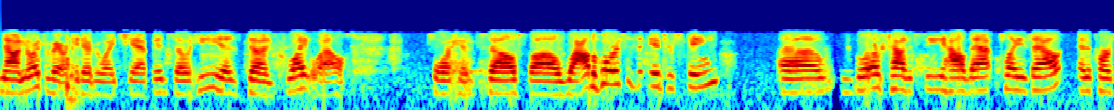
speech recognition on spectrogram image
now North American heavyweight champion, so he has done quite well for himself. Uh, Wild Horse is interesting. Uh, love how to see how that plays out, and of course,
